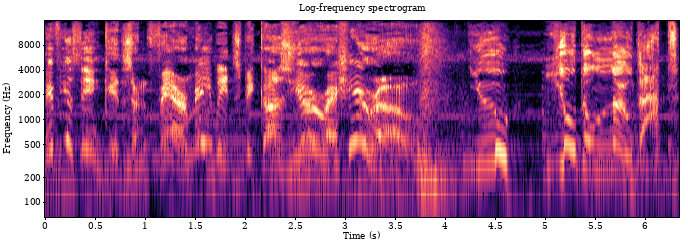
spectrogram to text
if you think it's unfair, maybe it's because you're a hero. You, you don't know that.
